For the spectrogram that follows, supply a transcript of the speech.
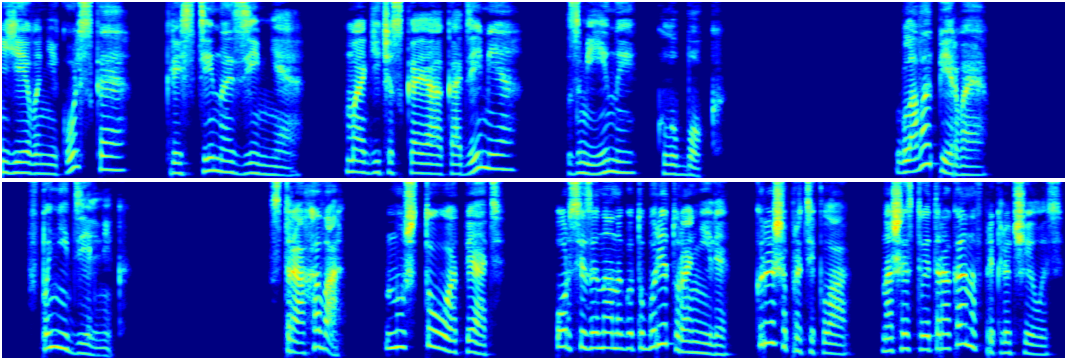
Ева Никольская, Кристина Зимняя. Магическая академия. Змеиный клубок. Глава первая. В понедельник. Страхова. Ну что опять? Орсизы на ногу табурет уронили, крыша протекла, нашествие тараканов приключилось.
